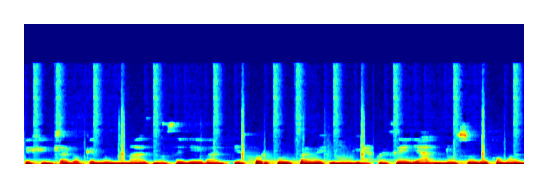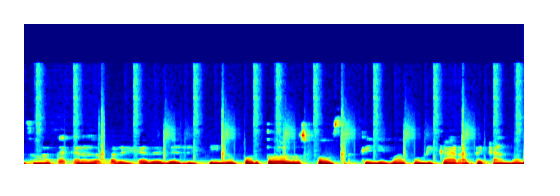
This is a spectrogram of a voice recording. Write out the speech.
dejen claro que nomás no se llevan y es por culpa de India, pues ella no solo comenzó a atacar a la pareja de Derrick, sino por todos los posts que llegó a publicar atacando al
